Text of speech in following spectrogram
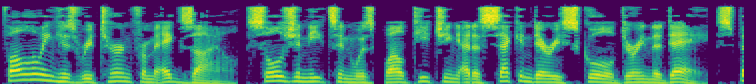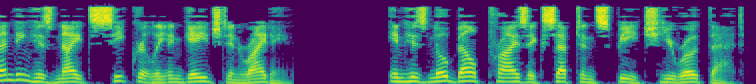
Following his return from exile, Solzhenitsyn was, while teaching at a secondary school during the day, spending his nights secretly engaged in writing. In his Nobel Prize acceptance speech he wrote that,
